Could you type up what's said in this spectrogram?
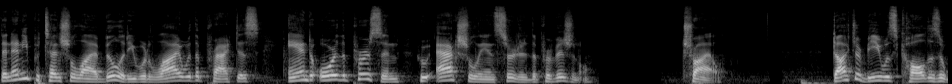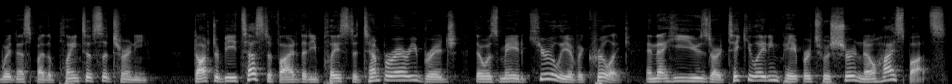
then any potential liability would lie with the practice and or the person who actually inserted the provisional. Trial Dr. B was called as a witness by the plaintiff's attorney. Dr. B testified that he placed a temporary bridge that was made purely of acrylic and that he used articulating paper to assure no high spots.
